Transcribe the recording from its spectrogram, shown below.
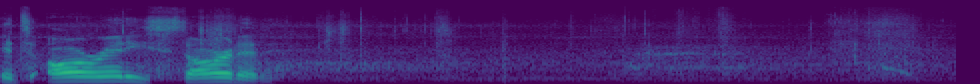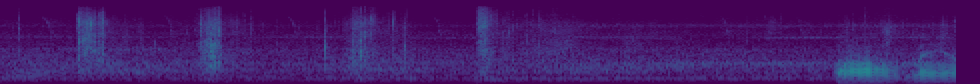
It's already started. Oh, man.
